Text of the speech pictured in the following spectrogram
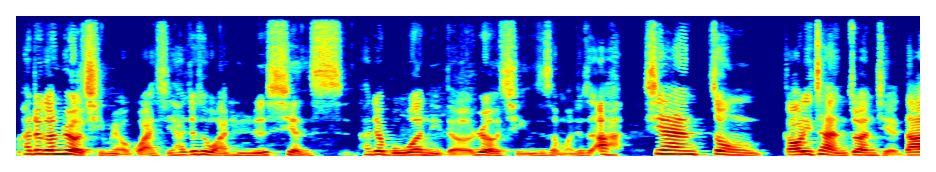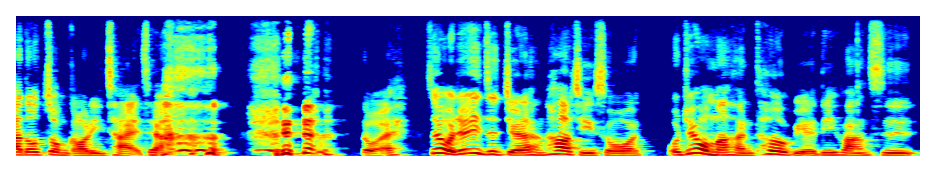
他就跟热情没有关系，他就是完全就是现实，他就不问你的热情是什么，就是啊，现在种高丽菜很赚钱，大家都种高丽菜这样。对，所以我就一直觉得很好奇说我觉得我们很特别的地方是，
